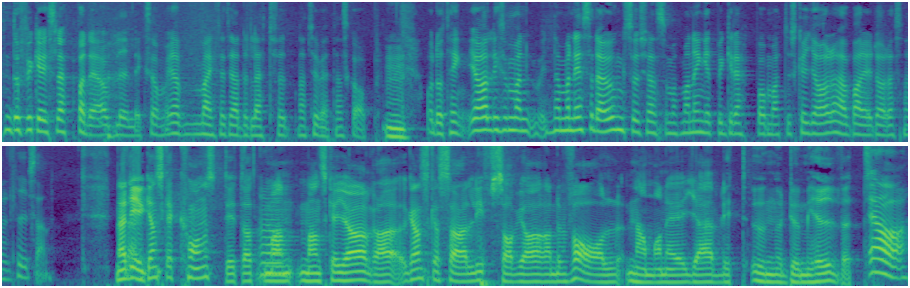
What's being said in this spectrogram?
då fick jag ju släppa det och bli liksom, jag märkte att jag hade lätt för naturvetenskap. Mm. Och då tänkte jag, liksom, man, när man är sådär ung så känns det som att man har inget begrepp om att du ska göra det här varje dag resten av ditt liv sen. Nej, det är ju ganska konstigt att Ja. man, man ska göra ganska så livsavgörande val när man är jävligt ung och dum i huvudet. Ja,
